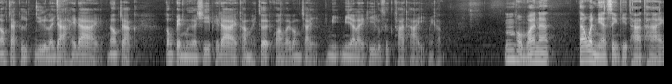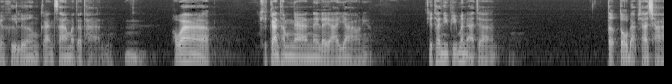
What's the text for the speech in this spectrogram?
นอกจากยืนระยะให้ได้ นอกจาก ต้องเป็นมืออาชีพให้ได้ทำให้เกิดความไว้วางใจ มีมีอะไรที่รู้สึกท้าทายอีกไหมครับอืมผมว่านะณวันเนี้ยสิ่งที่ท้าทายก็คือเรื่องของการสร้างมาตรฐานอืมเพราะว่าคือการทำงานในระยะยาวเนี่ย คือท่านิพิกมันอาจจะเติบโตแบบช้า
